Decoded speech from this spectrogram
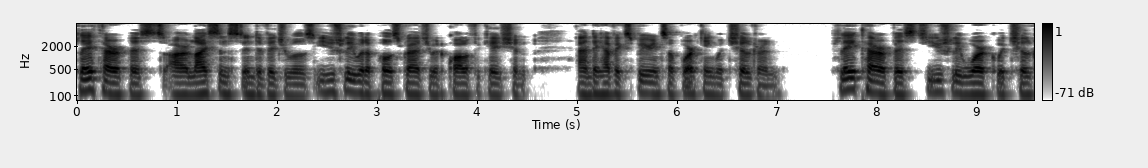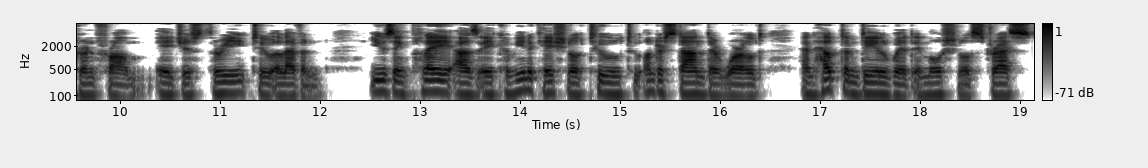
Play therapists are licensed individuals, usually with a postgraduate qualification, and they have experience of working with children. Play therapists usually work with children from ages 3 to 11, using play as a communicational tool to understand their world and help them deal with emotional stress,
